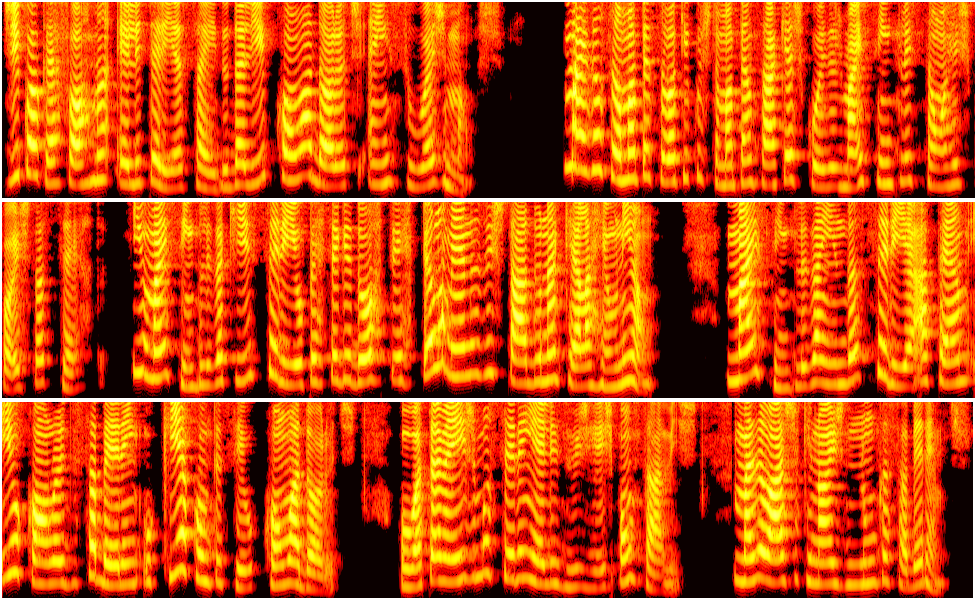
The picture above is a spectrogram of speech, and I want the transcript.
De qualquer forma, ele teria saído dali com a Dorothy em suas mãos. Mas eu sou uma pessoa que costuma pensar que as coisas mais simples são a resposta certa. E o mais simples aqui seria o perseguidor ter pelo menos estado naquela reunião. Mais simples ainda seria a Pam e o Conrad saberem o que aconteceu com a Dorothy, ou até mesmo serem eles os responsáveis. Mas eu acho que nós nunca saberemos.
